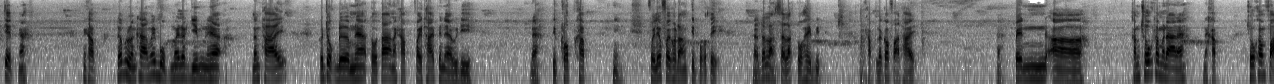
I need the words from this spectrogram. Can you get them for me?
17 นะนะครับแล้วหลังคาไม่บุบไม่ลักยิ้มนะฮะด้านท้ายกระจกเดิมนะฮะโตต้านะครับไฟท้ายเป็น LED นะติดครบครับ นี่ไฟเลี้ยวไฟขอดังติดปกตินะด้านหลังใส่ลักตัวไฮบริดครับแล้วก็ฝาท้ายนะเป็นคำโชคธรรมดานะนะครับ โชคคำฝา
